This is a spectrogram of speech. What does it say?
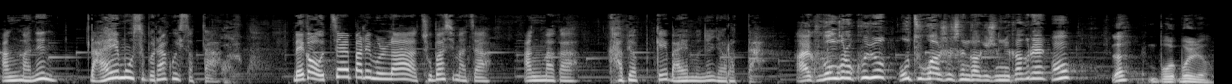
악마는 나의 모습을 하고 있었다. 내가 어찌할 바를 몰라 조바심하자 악마가 가볍게 말문을 열었다. 아이, 그건 그렇고요. 어떻게 하실 생각이십니까? 그래, 어? 네? 뭐, 뭘요?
